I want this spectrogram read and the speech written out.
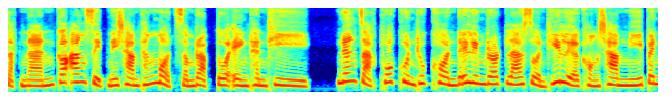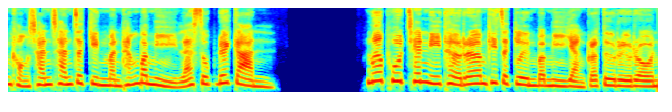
จากนั้นก็อ้างสิทธิ์ในชามทั้งหมดสำหรับตัวเองทันที เนื่องจากพวกคุณทุกคนได้ลิ้มรสแล้วส่วนที่เหลือของชามนี้เป็นของฉันฉันจะกินมันทั้งบะหมี่และซุปด้วยกัน เมื่อพูดเช่นนี้เธอเริ่มที่จะกลืนบะหมี่อย่างกระตือรือร้น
